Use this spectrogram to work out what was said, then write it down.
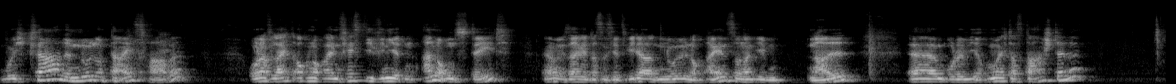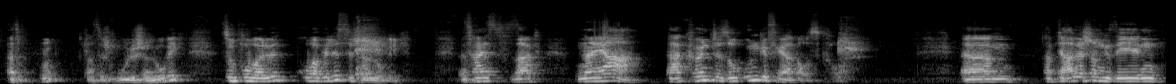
wo ich klar eine 0 und eine 1 habe, Oder vielleicht auch noch einen fest definierten Unknown State. Ja, ich sage, das ist jetzt weder 0 noch 1, sondern eben null. Ähm, oder wie auch immer ich das darstelle. Also hm, klassische boolische Logik. Zu probabilistischer Logik. Das heißt, sagt, naja, da könnte so ungefähr rauskommen. Ähm, habt ihr alle schon gesehen,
